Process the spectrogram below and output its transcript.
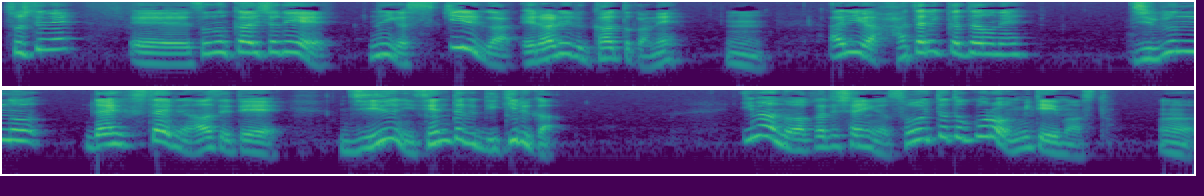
そしてね、えー、その会社で何かスキルが得られるかとかね、うん。あるいは働き方をね、自分のライフスタイルに合わせて自由に選択できるか。今の若手社員はそういったところを見ていますと。うん。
